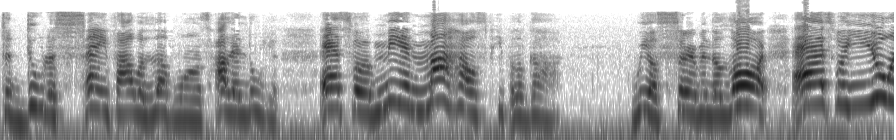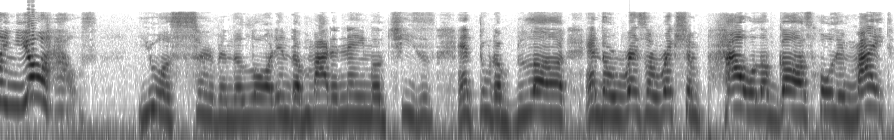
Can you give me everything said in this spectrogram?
to do the same for our loved ones. Hallelujah. As for me and my house, people of God, we are serving the Lord. As for you and your house, you are serving the Lord in the mighty name of Jesus and through the blood and the resurrection power of God's holy might.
